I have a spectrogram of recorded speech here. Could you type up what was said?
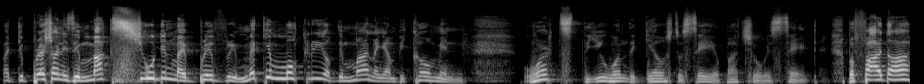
My depression is a mark shielding my bravery, making mockery of the man I am becoming. What do you want the girls to say about your estate? But father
